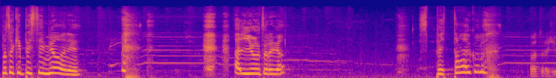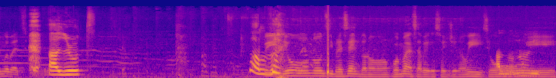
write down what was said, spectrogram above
Ma so che bestemmione! Aiuto, raga! Spettacolo! 4 5 pezzi. Aiuto! Salve! Quindi o non si presentano, non puoi mai sapere che sono i genovesi o Allora, noi-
